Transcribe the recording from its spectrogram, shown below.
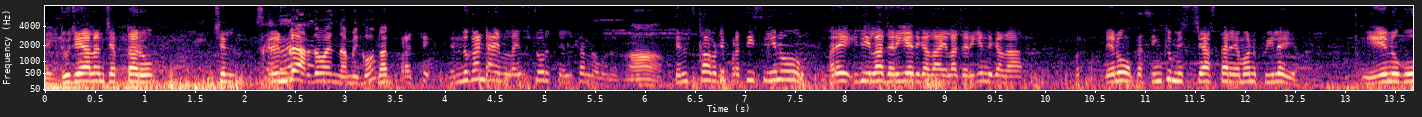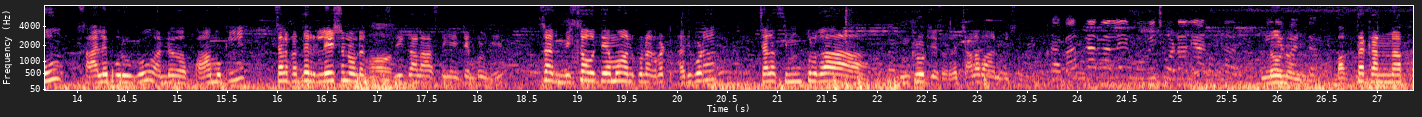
నెగిటివ్ చేయాలని చెప్తారు. చిల్. స్క్రీన్ ప్లే అర్థమైందా మీకు? నాకు ప్రతి ఎందుకంటే ఆయన లైఫ్ స్టోరీ తెలుసు అన్న మనకి తెలుసు కాబట్టి ప్రతి సీను అరే ఇది ఇలా జరిగేది కదా ఇలా జరిగింది కదా నేను ఒక సింక్ మిస్ చేస్తారేమో అని ఫీల్ అయ్యా. ఏనుగు సాలెపురుగు అండ్ పాముకి చాలా పెద్ద రిలేషన్ ఉండదు శ్రీకాళహస్తి టెంపుల్కి. సో అది మిస్ అవుతేమో అనుకున్నా కాబట్టి అది కూడా చాలా సింపుల్గా ఇంక్లూడ్ చేశాడు అది చాలా బాగా అనిపిస్తుంది. ప్రభాస్ గారి వల్లే ఈ మూవీ చూడాలి అంటున్నారు నో నో. భక్త కన్నప్ప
